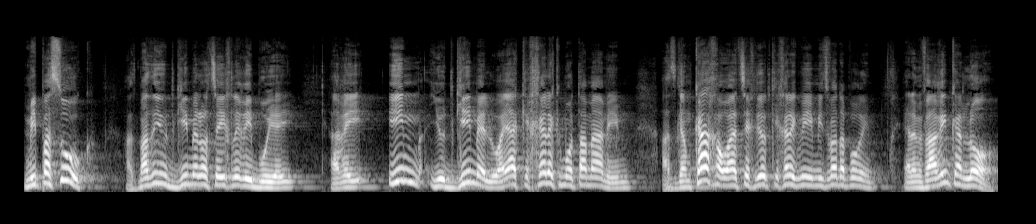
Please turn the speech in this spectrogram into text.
מפסוק. אז מה זה י"ג לא צריך לריבוי? הרי אם י"ג הוא היה כחלק מאותם העמים, אז גם ככה הוא היה צריך להיות כחלק ממצוות הפורים. אלא מבארים כאן לא.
